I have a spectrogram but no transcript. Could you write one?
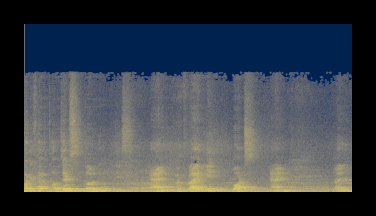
45,000 is equal to this. And you have to write in watts. And write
